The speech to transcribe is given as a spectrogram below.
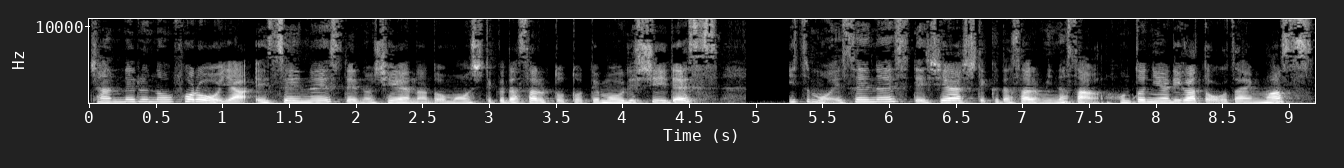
チャンネルのフォローや SNS でのシェアなどもしてくださるととても嬉しいです。いつも SNS でシェアしてくださる皆さん、本当にありがとうございます。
